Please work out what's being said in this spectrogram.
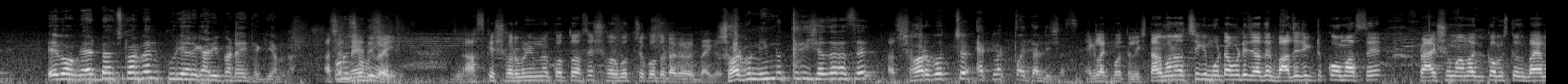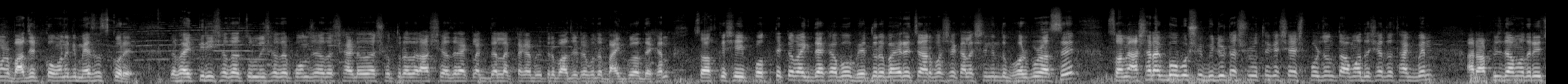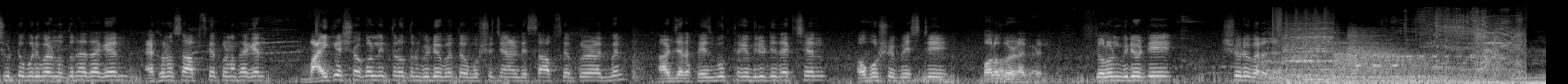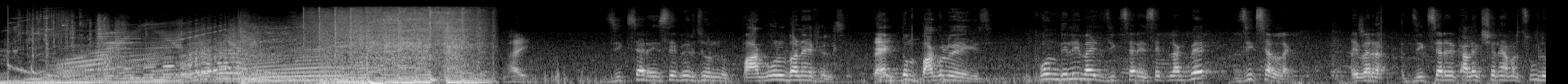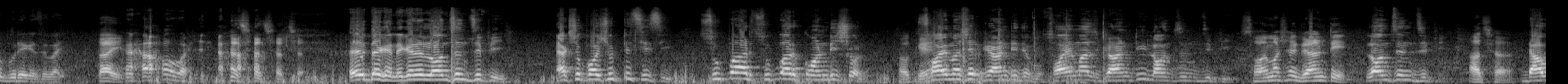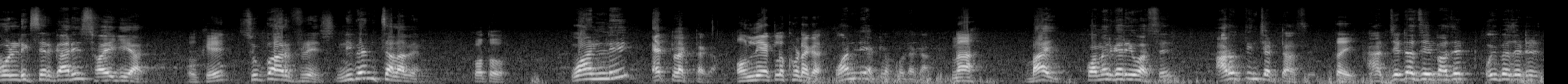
এবং অ্যাডভান্স করবেন কুরিয়ারে গাড়ি পাঠাই থাকি আমরা আচ্ছা মেহেদি ভাই। আজকে সর্বনিম্ন কত আছে? সর্বোচ্চ কত টাকার বাইক আছে? সর্বনিম্ন তিরিশ হাজার আছে আচ্ছা। সর্বোচ্চ এক লাখ পঁয়তাল্লিশ আছে। এক লাখ পঁয়তাল্লিশ। তার মানে হচ্ছে কি মোটামুটি যাদের বাজেট একটু কম আছে প্রায় সময় আমাকে কমেন্ট করে ভাই আমার বাজেট কম। অনেকে মেসেজ করে যে ভাই তিরিশ হাজার চল্লিশ হাজার পঞ্চাশ হাজার ষাট হাজার সত্তর হাজার আশি হাজার এক লাখ দেড় লাখ টাকার ভেতরে বাজেটের মধ্যে বাইকগুলো দেখান। সো আজকে সেই প্রত্যেকটা বাইক দেখাবো। ভেতরে বাইরে চারপাশে কালেকশন কিন্তু ভরপুর আছে। সো আমি আশা রাখব অবশ্যই ভিডিওটা শুরু থেকে শেষ পর্যন্ত আমাদের সাথে থাকবেন। আর আপনি যদি আমাদের এই ছোট্ট পরিবার নতুন হয়ে থাকেন এখনও সাবস্ক্রাইব করে না থাকেন বাইকের সকল নিত্য নতুন ভিডিও পেতে অবশ্যই চ্যানেলটি সাবস্ক্রাইব করে রাখবেন। আর যারা ফেসবুক থেকে ভিডিওটি দেখছেন অবশ্যই পেজটি ফলো করে রাখবেন। চলুন ভিডিওটি শুরু করা যাক। ভাই জিক্সার এসএফ এর জন্য পাগল বানায় ফেলছে? একদম পাগল হয়ে গেছি। ফোন দিলেই ভাই জিক্সার এসএফ লাগবে জিক্সার লাগবে। এবার জিক্সারের কালেকশনে আমার চুলও ঘুরে গেছে ভাই। তাই? ও ভাই। আচ্ছা আচ্ছা আচ্ছা। এই দেখেন এখানে লঞ্চেন জিপি একশো পঁয়ষট্টি CC super super condition okay ছয় মাসের গ্যারান্টি দেবো। ছয় মাস গ্যারান্টি লঞ্চেন জিপি ছয় মাসের গ্যারান্টি লঞ্চেন জিপি আচ্ছা। ডাবল ডিক্সের গাড়ি ছয় গিয়ার ওকে সুপার ফ্রেশ নিবেন চালাবেন। কত? ওয়ানলি এক লাখ টাকা। অনলি এক লক্ষ টাকা? ওয়ানলি এক লক্ষ টাকা। না। ভাই কমের গাড়িও আছে। আরও তিন চারটা আছে। তাই? আর যেটা যে বাজেট ওই বাজেটের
